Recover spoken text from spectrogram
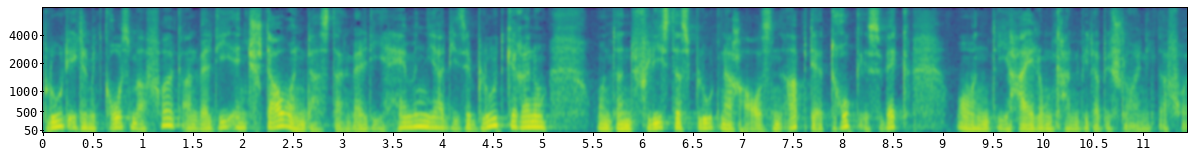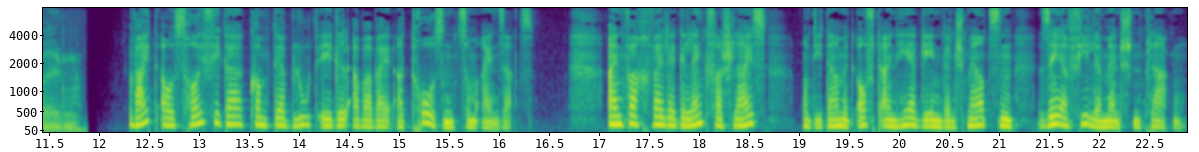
Blutegel mit großem Erfolg an, weil die entstauen das dann, weil die hemmen ja diese Blutgerinnung und dann fließt das Blut nach außen ab, der Druck ist weg und die Heilung kann wieder beschleunigt erfolgen. Weitaus häufiger kommt der Blutegel aber bei Arthrosen zum Einsatz. Einfach weil der Gelenkverschleiß und die damit oft einhergehenden Schmerzen sehr viele Menschen plagen.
